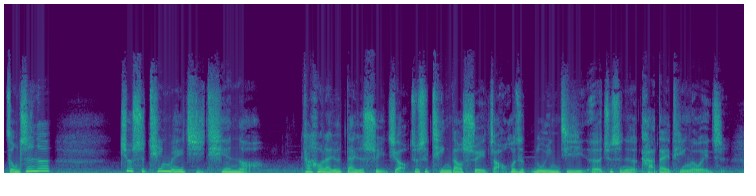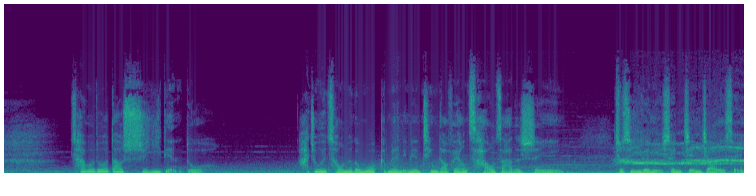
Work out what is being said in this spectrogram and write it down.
总之呢，就是听没几天呢、他后来就带着睡觉，就是听到睡着，或者录音机呃，就是那个卡带停了为止。差不多到十一点多，就会从那个 Walkman 里面听到非常嘈杂的声音，就是一个女生尖叫的声音。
